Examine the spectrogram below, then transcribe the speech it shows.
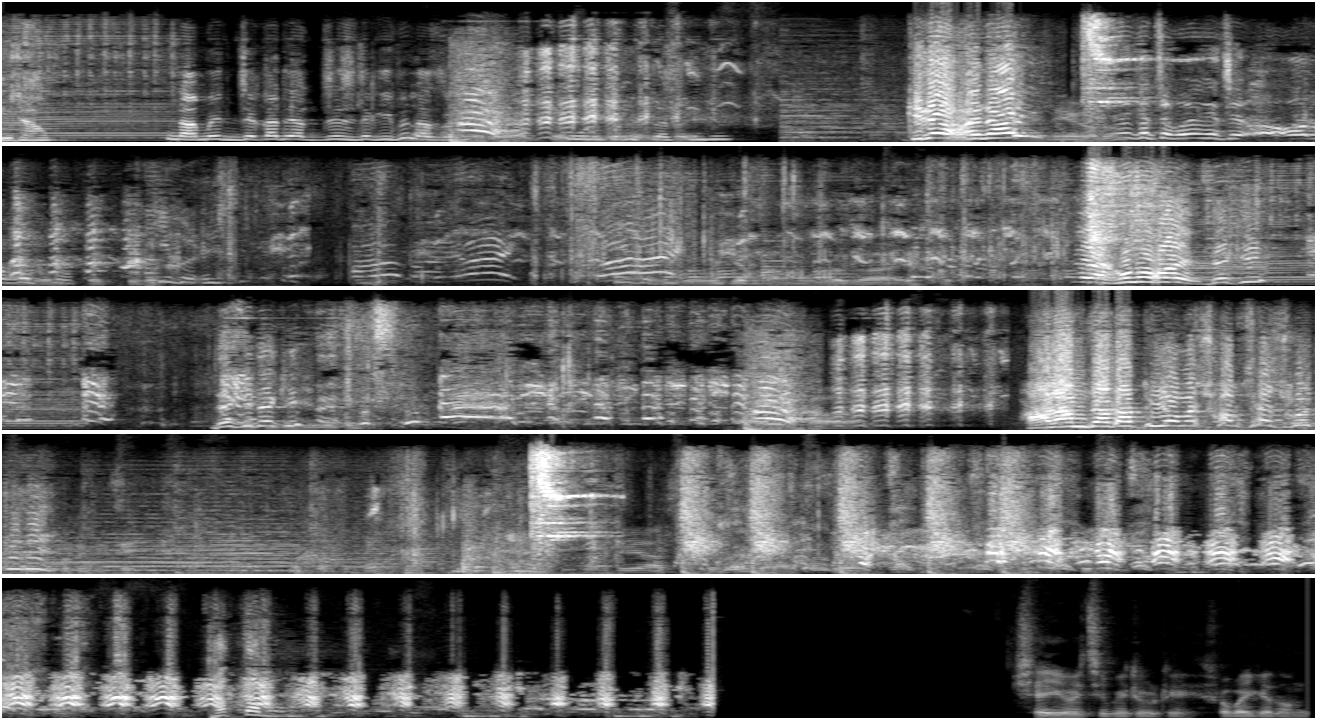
ইরাম নামের জায়গায় অ্যাড্রেস লিখে ফেলা যায়। Address লিখে কিরে হয় নাই? হয়ে গেছে হয়ে গেছে অল্প। রবিকের নাম। এখনও হয়? দেখি। দেখি দেখি। হারাম দাদা, তুই আমার সব শেষ করে আস্তে। সেই হয়েছে ভিডিওটি সবাইকে ধন্যবাদ।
